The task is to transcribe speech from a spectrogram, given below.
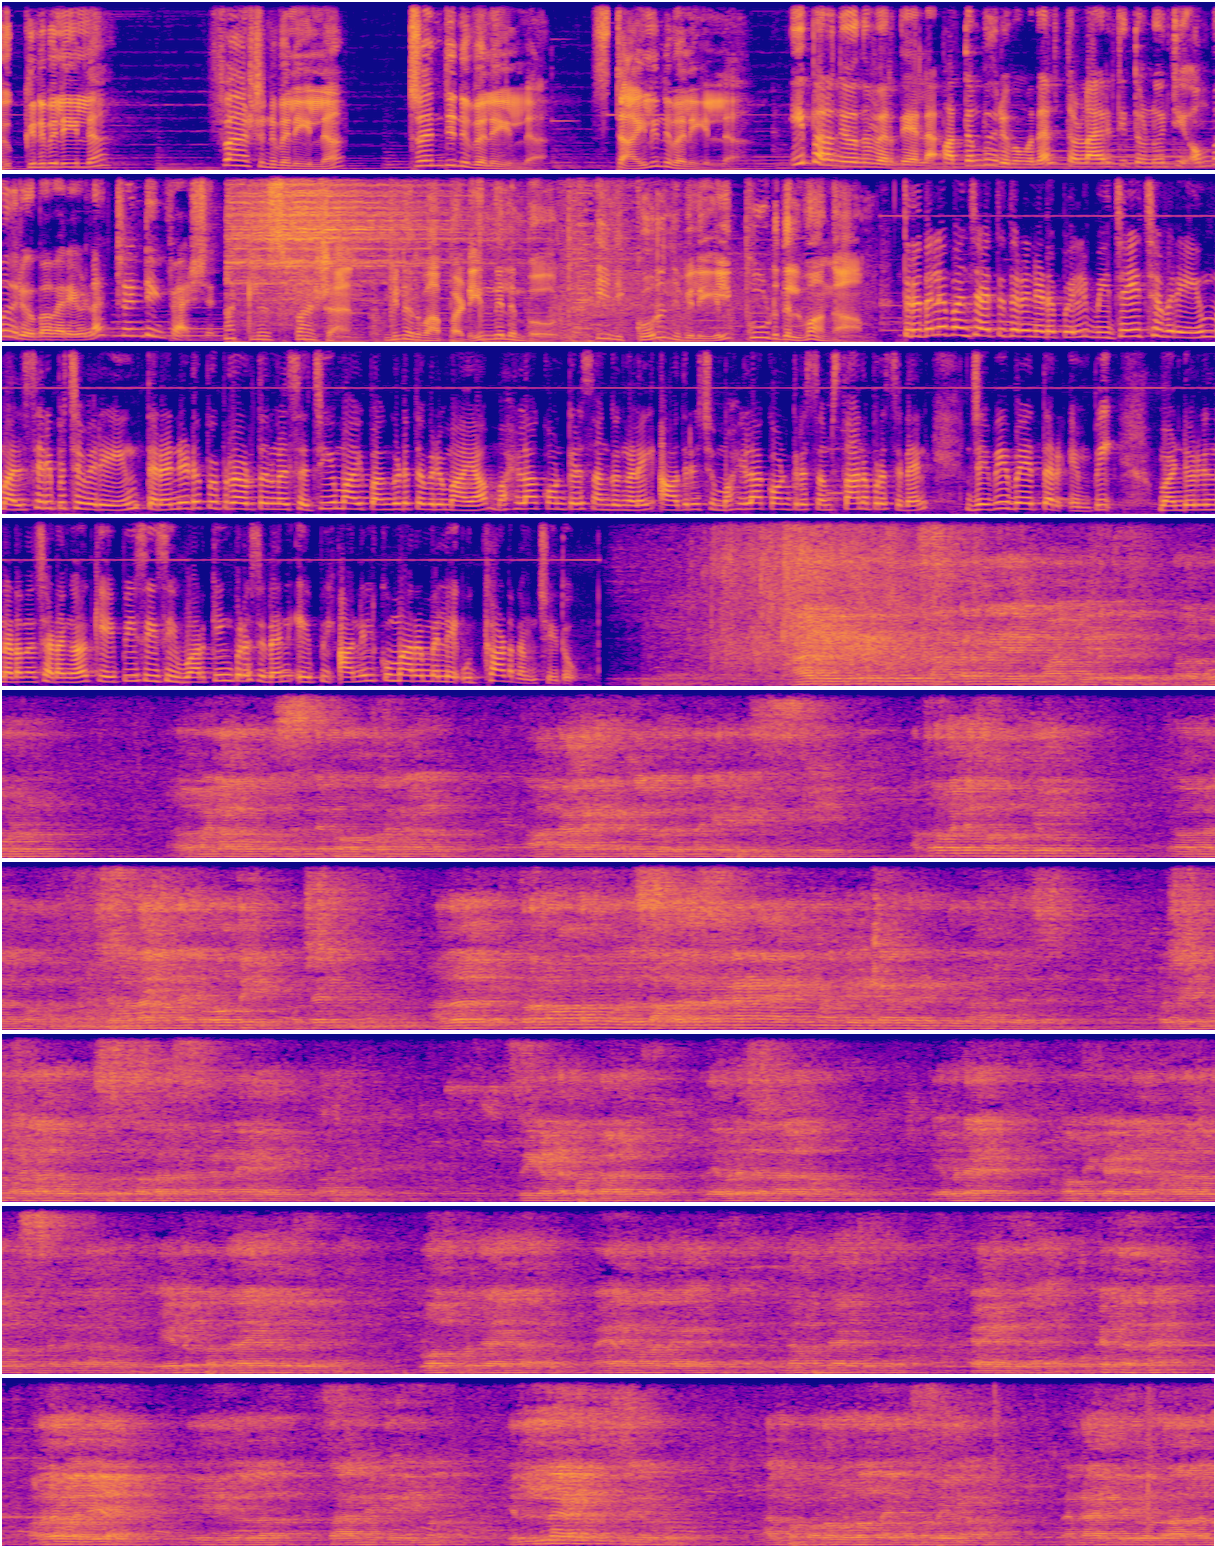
ലുക്കിന് വിലയില്ല ഫാഷന് വിലയില്ല ട്രെൻഡിന് വിലയില്ല സ്റ്റൈലിന് വിലയില്ല. ഈ പറഞ്ഞതൊന്നും വെറുതെ അല്ല പത്തൊമ്പത് രൂപ മുതൽ തൊള്ളായിരത്തി തൊണ്ണൂറ്റി ഒമ്പത് രൂപ വരെയുള്ള trending fashion. Atlas fashion Minervappadi Nilambur. ഇനി കുറഞ്ഞ വിലയിൽ കൂടുതൽ വാങ്ങാം. ത്രിതല പഞ്ചായത്ത് തെരഞ്ഞെടുപ്പിൽ വിജയിച്ചവരെയും മത്സരിപ്പിച്ചവരെയും തെരഞ്ഞെടുപ്പ് പ്രവർത്തനങ്ങൾ സജീവമായി പങ്കെടുത്തവരുമായ മഹിളാ കോൺഗ്രസ് അംഗങ്ങളെ ആദരിച്ച മഹിളാ കോൺഗ്രസ് സംസ്ഥാന president Jebi Mather M P. വണ്ടൂരിൽ നടന്ന ചടങ്ങ് K P C C working president A P Anilkumar M L A ഉദ്ഘാടനം ചെയ്തു. അത് ഇത്രമാത്രം ഒരു സമര സംഘടനയാക്കി മാറ്റിയെടുക്കാൻ വേണ്ടിയിട്ടാണ് ധരിച്ചത് പക്ഷെ ഇന്ന് മഹിളാ കോൺഗ്രസ് ഒരു സമര സംഘടനയായി മാറിക്കഴിഞ്ഞു. സ്ത്രീകളുടെ പങ്കാളിത്തം അത് എവിടെ ചെന്നാലും നമുക്ക് എവിടെ നോക്കിക്കഴിഞ്ഞാൽ മഹിളാ കോൺഗ്രസിന്റെ നേതാക്കളും ഏത് പഞ്ചായത്തിൽ കഴിഞ്ഞാൽ ബ്ലോക്ക് പഞ്ചായത്തായാലും മേയർമാരുടെ കാര്യത്തിലായാലും ജില്ലാ പഞ്ചായത്തിന്റെ കാര്യത്തിലായാലും ഒക്കെ തന്നെ വളരെ വലിയ രീതിയിലുള്ള സാന്നിധ്യം ഇന്ന് എല്ലായിടത്തും സ്ത്രീകൾക്കും അല്പം കുറവുള്ളത് നിയമസഭയിലാണ് രണ്ടായിരത്തി ഇരുപത്തി ആറിലെ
